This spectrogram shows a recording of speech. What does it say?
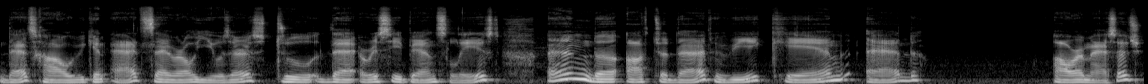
That's how we can add several users to the recipients list. And uh, after that we can add our message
